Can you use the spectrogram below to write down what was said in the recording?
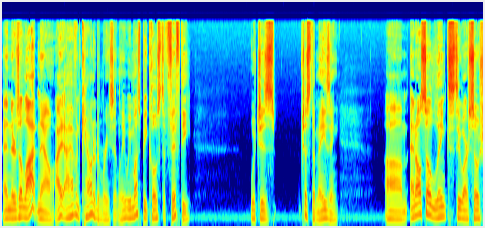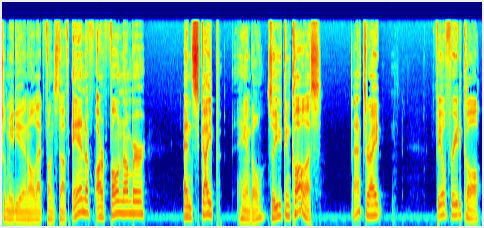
And there's a lot now. I, I haven't counted them recently. We must be close to 50, which is just amazing. Um, and also links to our social media and all that fun stuff, and our phone number and Skype handle so you can call us. That's right. Feel free to call.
